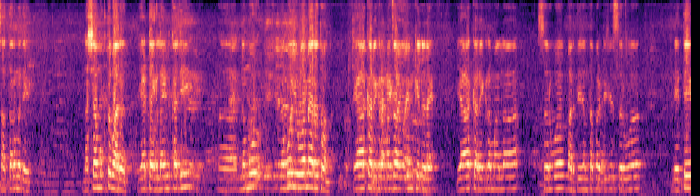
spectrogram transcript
सातारमध्ये नशामुक्त भारत या टॅगलाईनखाली नमो नमो युवा मॅरेथॉन या कार्यक्रमाचं आयोजन केलेलं आहे. या कार्यक्रमाला सर्व भारतीय जनता पार्टीचे सर्व नेते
